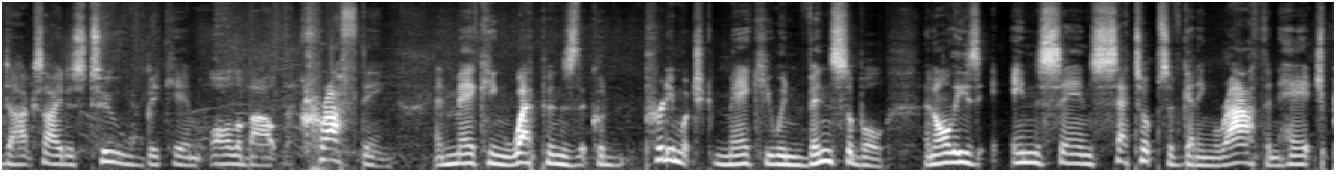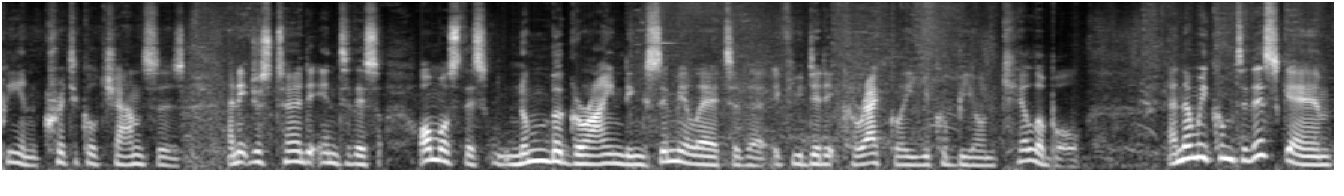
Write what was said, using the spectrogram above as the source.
Darksiders 2 became all about the crafting and making weapons that could pretty much make you invincible, and all these insane setups of getting wrath and HP and critical chances, and it just turned it into this almost this number grinding simulator that if you did it correctly, you could be unkillable. And then we come to this game,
